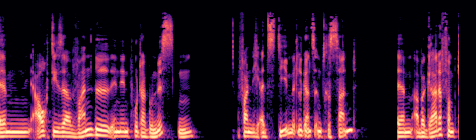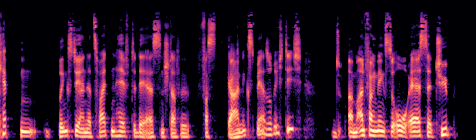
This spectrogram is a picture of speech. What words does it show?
ähm, auch dieser Wandel in den Protagonisten fand ich als Stilmittel ganz interessant. Ähm, aber gerade vom Captain bringst du ja in der zweiten Hälfte der ersten Staffel fast gar nichts mehr so richtig. Du, am Anfang denkst du, oh, er ist der Typ,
